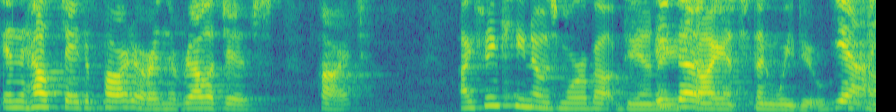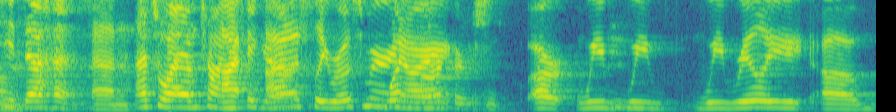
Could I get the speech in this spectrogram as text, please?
in the health data part or in the relatives part? I think he knows more about DNA science than we do. Yeah, he Um, does. and That's why I'm trying to I, figure out. honestly, Rosemary and I markers. are we we we really uh,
